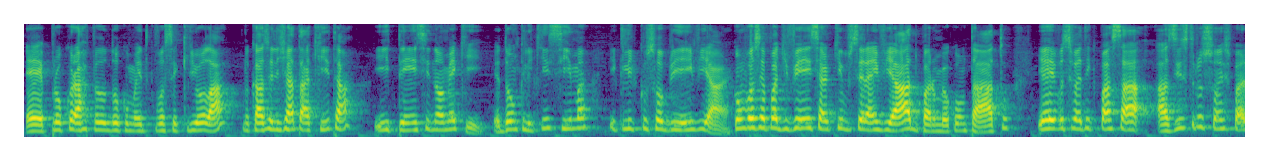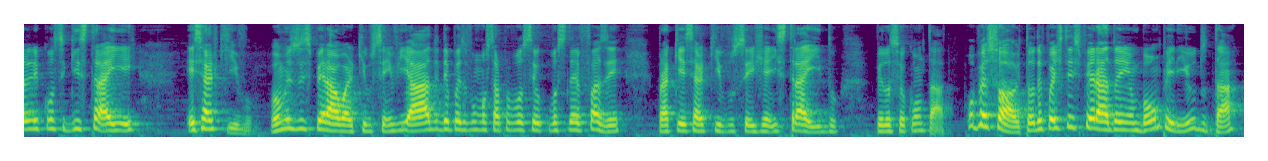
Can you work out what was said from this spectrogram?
é, procurar pelo documento que você criou lá. No caso ele já está aqui, tá? E tem esse nome aqui. Eu dou um clique em cima e clico sobre enviar. Como você pode ver, esse arquivo será enviado para o meu contato. E aí você vai ter que passar as instruções para ele conseguir extrair esse arquivo. Vamos esperar o arquivo ser enviado e depois eu vou mostrar para você o que você deve fazer para que esse arquivo seja extraído pelo seu contato. Bom pessoal, então depois de ter esperado aí um bom período, tá?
